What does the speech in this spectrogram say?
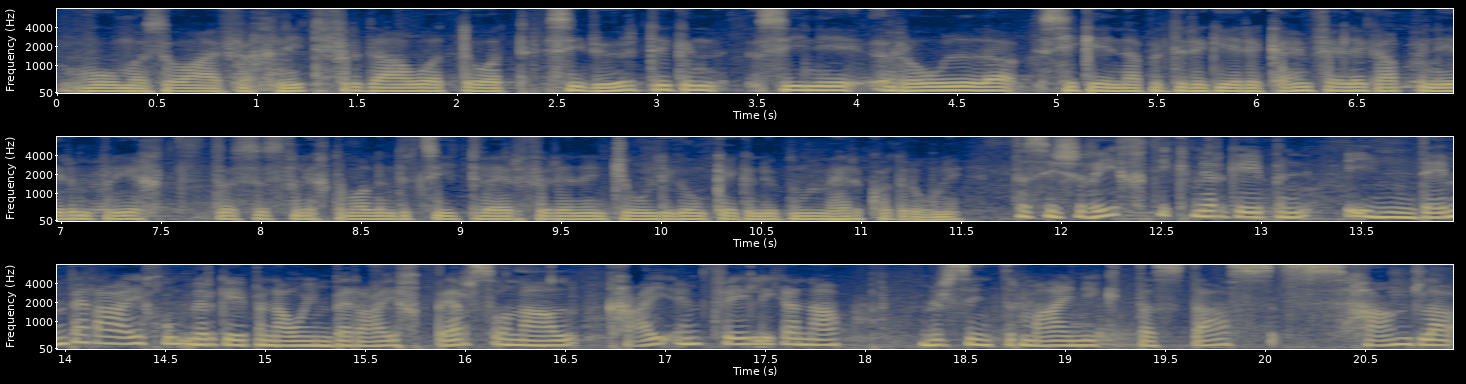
wo man so einfach nicht verdauen tut. Sie würdigen seine Rolle. Sie gehen aber der Regierung keine Empfehlung ab in ihrem Bericht, dass es vielleicht einmal in der Zeit Zeit wäre für eine Entschuldigung gegenüber dem Herrn Quadroni. Das ist richtig. Wir geben in dem Bereich und wir geben auch im Bereich Personal keine Empfehlungen ab. Wir sind der Meinung, dass das das Handeln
